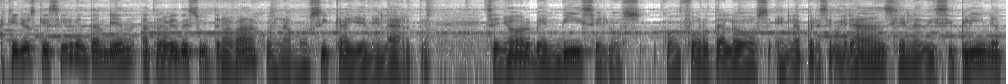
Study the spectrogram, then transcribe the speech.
aquellos que sirven también a través de su trabajo en la música y en el arte. Señor, bendícelos, confórtalos en la perseverancia, en la disciplina.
